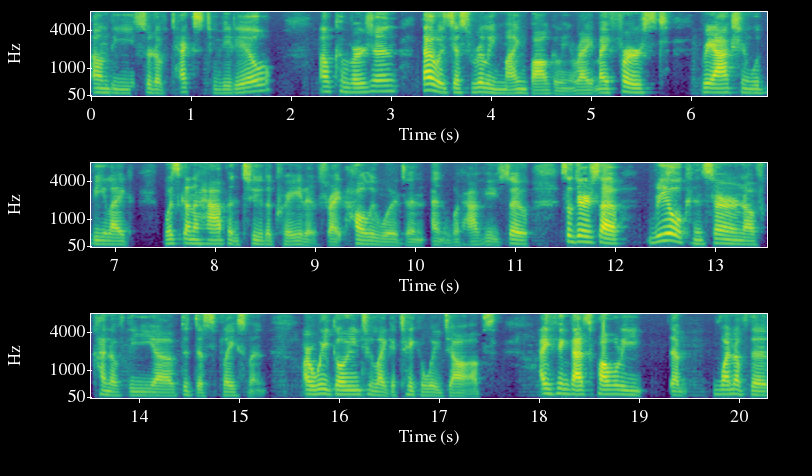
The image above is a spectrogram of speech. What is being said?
on the sort of text to video uh, conversion that was just really mind boggling, right? My first reaction would be like, what's going to happen to the creatives, right? Hollywood and, and what have you. So, so there's a real concern of kind of the, uh, the displacement. Are we going to like take away jobs? I think that's probably the, one of the,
